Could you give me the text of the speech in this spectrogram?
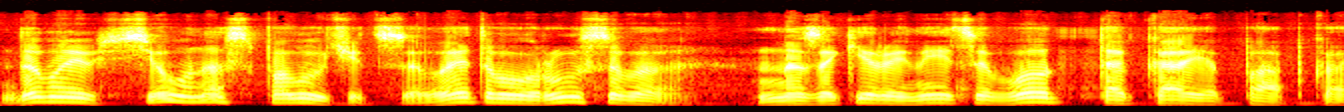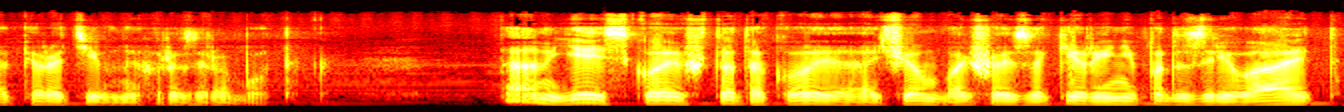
Думаю, все у нас получится. У этого Русова на Закира имеется вот такая папка оперативных разработок. Там есть кое-что такое, о чем Большой Закир и не подозревает.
